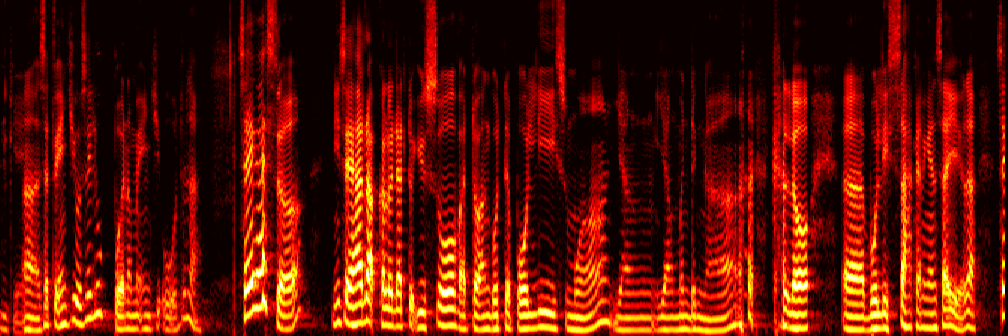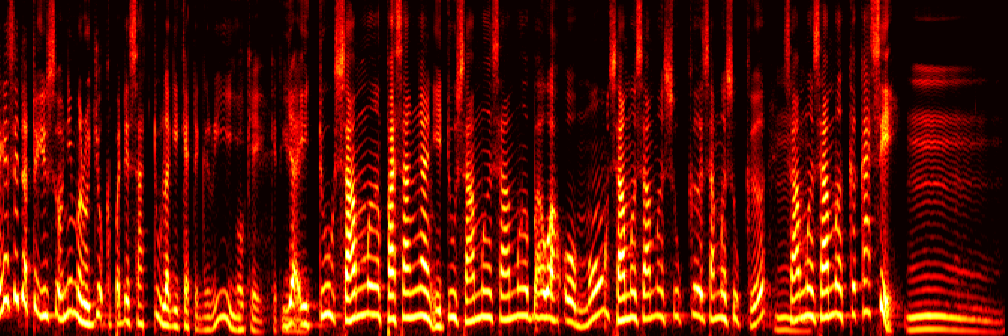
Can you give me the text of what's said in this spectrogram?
Okay. Ha, satu NGO, saya lupa nama NGO tu lah. Saya rasa ni saya harap kalau Datuk Yusof atau anggota polis semua yang yang mendengar kalau uh, boleh sahkan dengan saya lah. Saya rasa Datuk Yusof ni merujuk kepada satu lagi kategori. Okey, kategori. Iaitu sama pasangan itu sama-sama bawah umur, sama-sama suka, sama suka, hmm. sama-sama kekasih. Hmm.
